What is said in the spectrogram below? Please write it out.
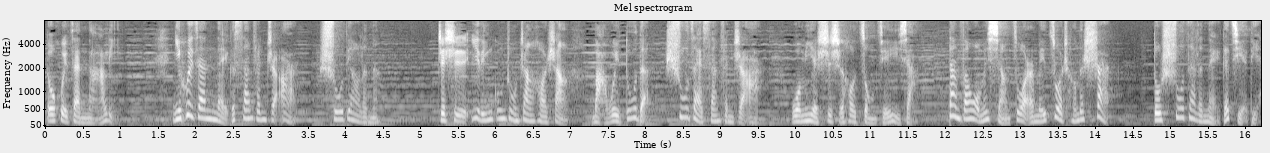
都会在哪里，你会在哪个三分之二输掉了呢？这是意林公众账号上。马未都的输在三分之二，我们也是时候总结一下，但凡我们想做而没做成的事儿，都输在了哪个节点？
